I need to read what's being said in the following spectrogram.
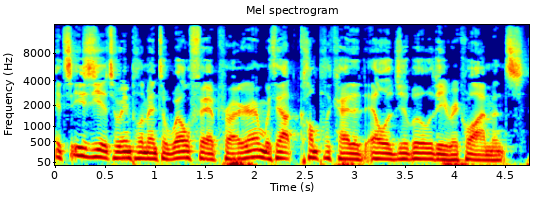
It's easier to implement a welfare program without complicated eligibility requirements.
